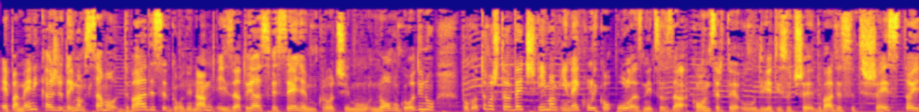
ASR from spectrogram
E pa meni kaže da imam samo 20 godina i zato ja s veseljem kročim u novu godinu, pogotovo što već imam i nekoliko ulaznica za koncerte u 2026.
